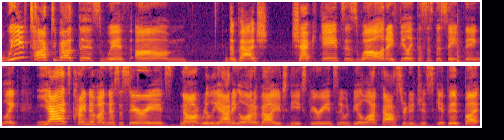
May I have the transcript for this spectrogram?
We've talked about this with um the badge check gates as well, and I feel like this is the same thing. Like, yeah, it's kind of unnecessary. It's not really adding a lot of value to the experience, and it would be a lot faster to just skip it. But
